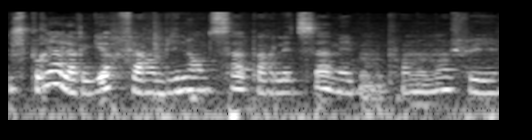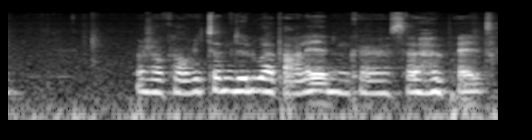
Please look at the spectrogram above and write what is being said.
Je, pourrais à la rigueur faire un bilan de ça, parler de ça, mais bon, pour le moment, je vais. J'ai encore 8 tomes de loup à parler, donc euh, ça va pas être.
